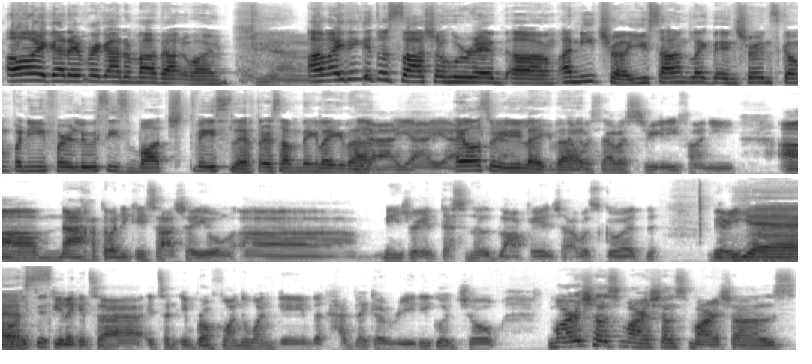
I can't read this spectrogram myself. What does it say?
Oh my god, I forgot about that one. Yeah. Um, I think it was Sasha who read, um, Anetra, you sound like the insurance company for Loosey's botched facelift or something like that. yeah, yeah, yeah. I also yeah. really like that. That was that was really funny. Um, nakakatawa din kay Sasha yung uh, major intestinal blockage. That was good. Very Yes. good. I feel like it's a it's an improv one-on-one game that had like a really good joke. Marshals, Marshals, Marshals.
